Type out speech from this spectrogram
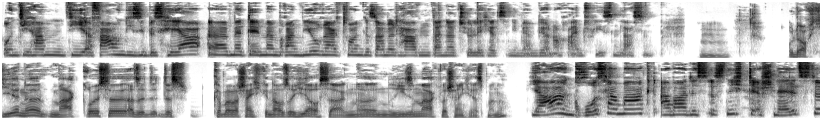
Und die haben die Erfahrung, die sie bisher äh, mit den Membran-Bioreaktoren gesammelt haben, dann natürlich jetzt in die Membion auch einfließen lassen. Und auch hier, ne, Marktgröße, also das kann man wahrscheinlich genauso hier auch sagen, ne? Ein Riesenmarkt wahrscheinlich erstmal, ne? Ja, ein großer Markt, aber das ist nicht der schnellste,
